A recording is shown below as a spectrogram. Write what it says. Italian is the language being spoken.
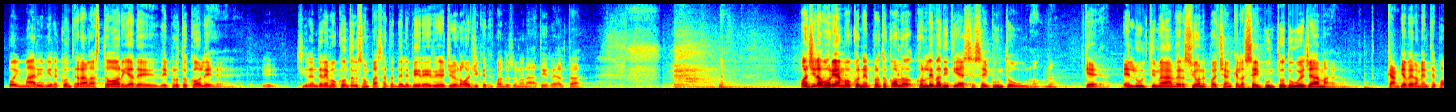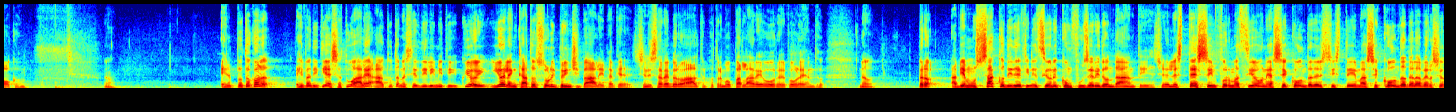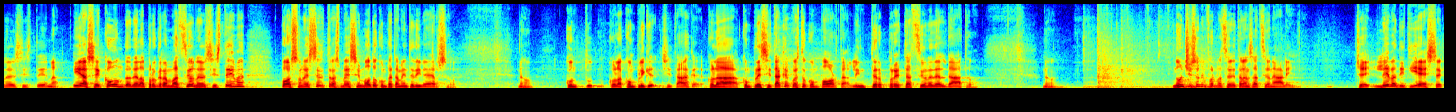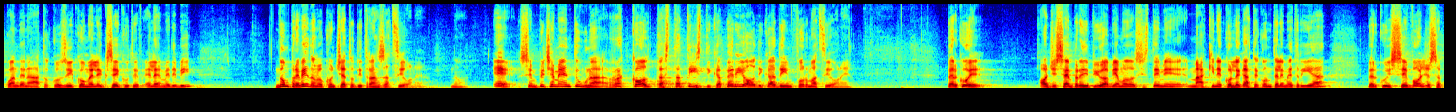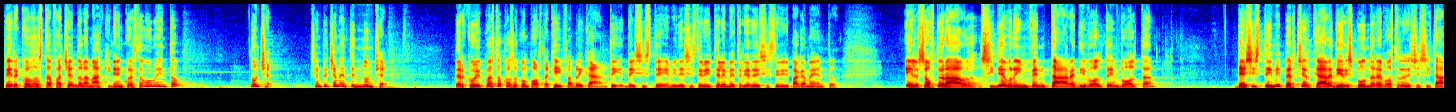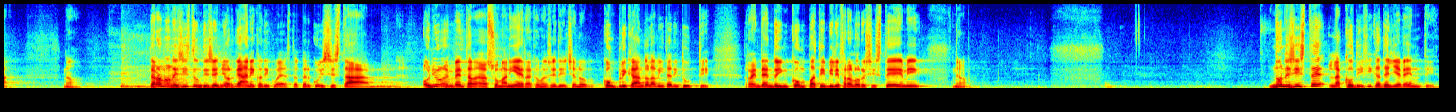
Poi Mario vi racconterà la storia dei, dei protocolli e, e, ci renderemo conto che sono passate delle vere ere geologiche da quando sono nati in realtà. No. Oggi lavoriamo con il protocollo con l'EVA DTS 6.1, no? che è l'ultima versione, poi c'è anche la 6.2 già, ma cambia veramente poco. No? E il protocollo EVA DTS attuale ha tutta una serie di limiti. Qui ho, io ho elencato solo i principali, perché ce ne sarebbero altri, potremmo parlare ore volendo. No? Però abbiamo un sacco di definizioni confuse e ridondanti, cioè le stesse informazioni a seconda del sistema, a seconda della versione del sistema e a seconda della programmazione del sistema possono essere trasmesse in modo completamente diverso. No? Con, con, la con, la complessità che questo comporta, l'interpretazione del dato. No? Non ci sono informazioni transazionali. Cioè l'EVA DTS quando è nato, così come l'executive e l'MDB, non prevedono il concetto di transazione. No? È semplicemente una raccolta statistica periodica di informazioni. Per cui oggi sempre di più abbiamo sistemi, macchine collegate con telemetria, per cui se voglio sapere cosa sta facendo la macchina in questo momento, non c'è, semplicemente non c'è. Per cui questo cosa comporta? Che i fabbricanti dei sistemi, dei sistemi di telemetria, dei sistemi di pagamento e le software house si devono inventare di volta in volta dei sistemi per cercare di rispondere alle vostre necessità. No? Però non esiste un disegno organico di questo, per cui si sta, ognuno inventa a sua maniera, come si dice, no? complicando la vita di tutti, rendendo incompatibili fra loro i sistemi. No? Non esiste la codifica degli eventi.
